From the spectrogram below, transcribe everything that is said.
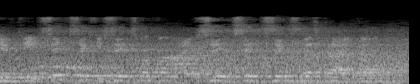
56, 66 for 5, 6, 6, 6, West Drive.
